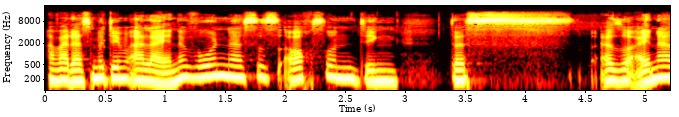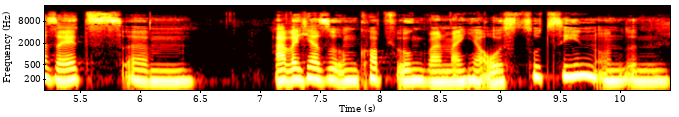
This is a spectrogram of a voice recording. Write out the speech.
Aber das mit dem Alleinewohnen, das ist auch so ein Ding. Das, also einerseits ähm, habe ich ja so im Kopf, irgendwann mal hier auszuziehen und in,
